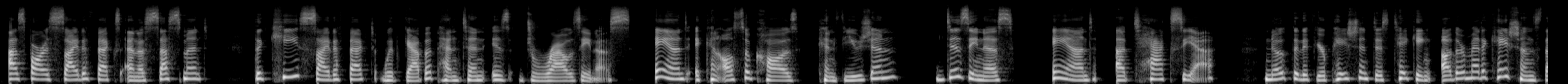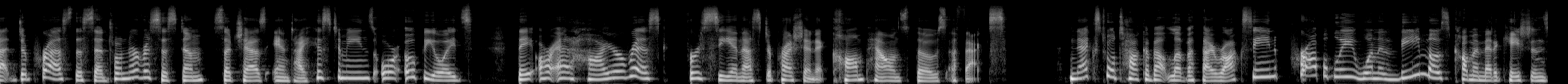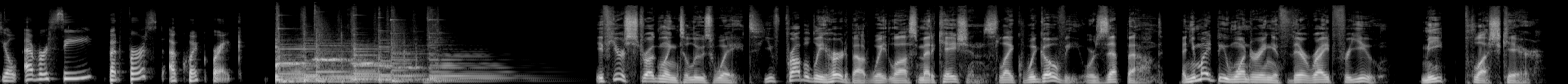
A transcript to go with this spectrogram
As far as side effects and assessment, the key side effect with gabapentin is drowsiness, and it can also cause confusion, dizziness, and ataxia. Note that if your patient is taking other medications that depress the central nervous system, such as antihistamines or opioids, they are at higher risk for CNS depression. It compounds those effects. Next, we'll talk about levothyroxine, probably one of the most common medications you'll ever see. But first, a quick break. If you're struggling to lose weight, you've probably heard about weight loss medications like Wegovy or Zepbound, and you might be wondering if they're right for you. Meet PlushCare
